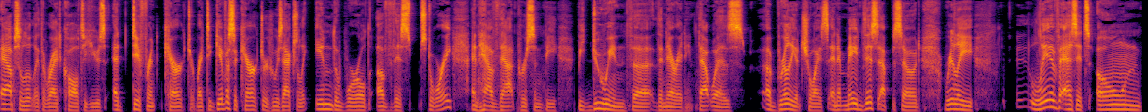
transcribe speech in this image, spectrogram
absolutely the right call to use a different character, right? To give us a character who is actually in the world of this story and have that person be be doing the the narrating. That was a brilliant choice and it made this episode really live as its own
